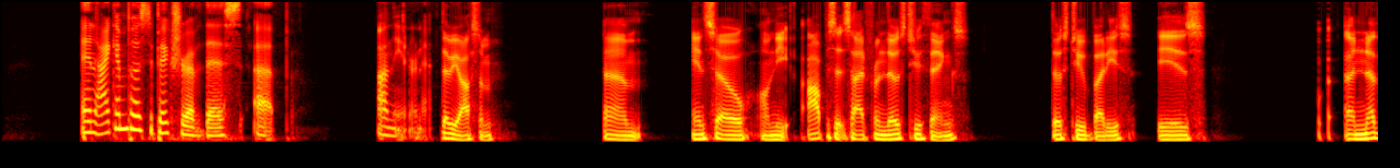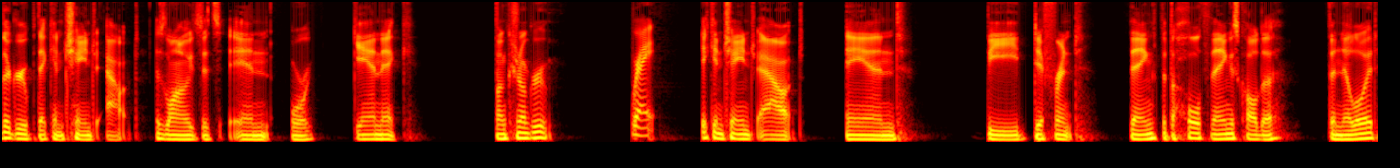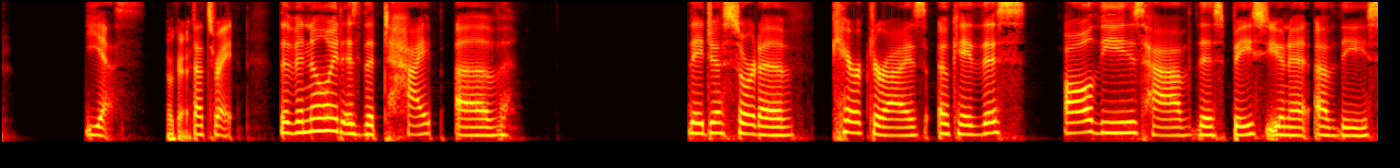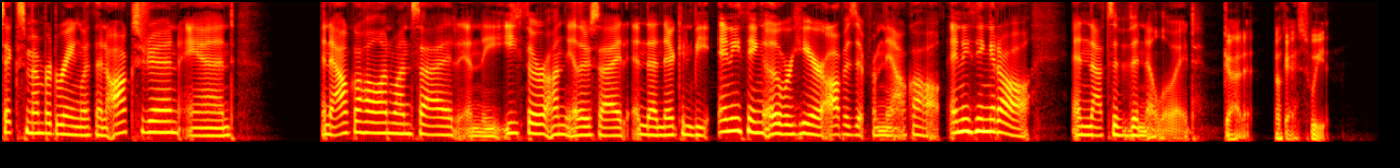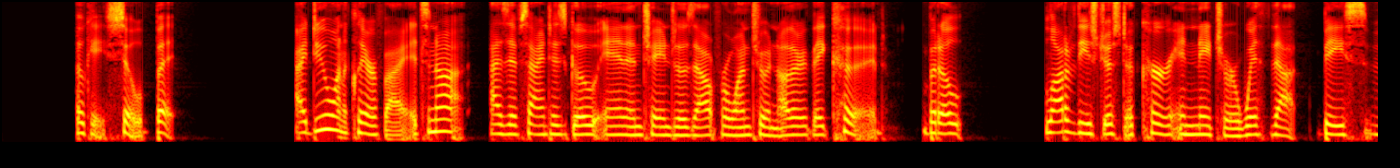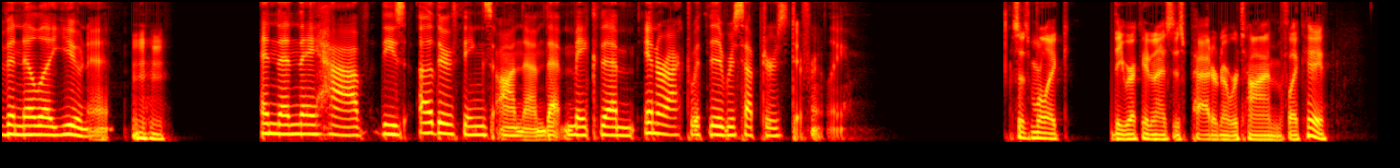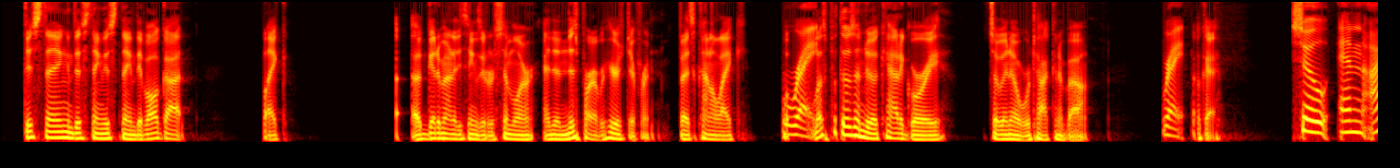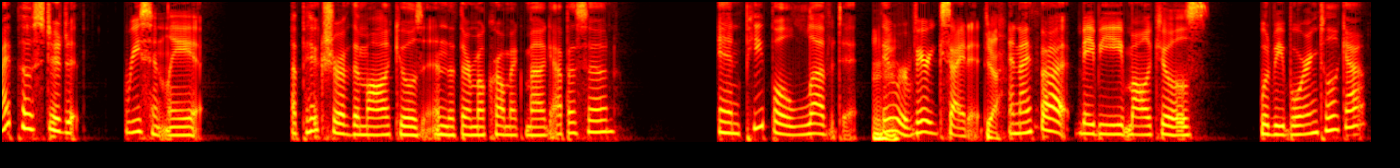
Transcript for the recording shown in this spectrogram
And I can post a picture of this up on the internet. That'd be awesome. Um, and so on the opposite side from those two things, those two buddies is another group that can change out as long as it's an organic functional group. Right. It can change out and be different things, but the whole thing is called a vanilloid. Yes, Okay. that's right. The vanilloid is the type of, they just sort of characterize, okay, this, all these have this base unit of the six membered ring with an oxygen and an alcohol on one side and the ether on the other side. And then there can be anything over here opposite from the alcohol, anything at all. And that's a vanilloid. Got it. Okay, sweet. Okay, so, but I do want to clarify it's not as if scientists go in and change those out for one to another. They could, but a lot of these just occur in nature with that base vanilla unit. hmm And then they have these other things on them that make them interact with the receptors differently. So it's more like they recognize this pattern over time of like, hey, this thing, this thing, this thing, they've all got like a good amount of these things that are similar. And then this part over here is different. But it's kind of like, well, Right. let's put those into a category so we know what we're talking about. Right. Okay. So, and I posted recently a picture of the molecules in the thermochromic mug episode, and people loved it. They Mhm. were very excited. Yeah. And I thought maybe molecules would be boring to look at.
